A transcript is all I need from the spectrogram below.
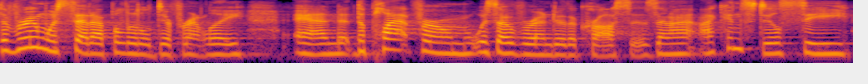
the room was set up a little differently, and the platform was over under the crosses, and I, I can still see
